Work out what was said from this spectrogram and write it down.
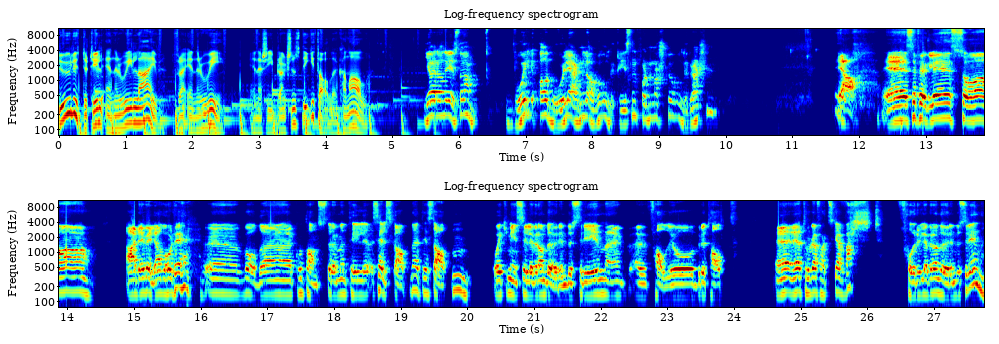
Du lytter til NRV Live fra NRV, energibransjens digitale kanal. Jarand Ristad, hvor alvorlig er den lave oljeprisen for den norske oljebransjen? Ja, eh, selvfølgelig så er det veldig alvorlig. Eh, både kontantstrømmen til selskapene, til staten, og ikke minst til leverandørindustrien eh, faller jo brutalt. Eh, jeg tror det faktisk er verst for leverandørindustrien.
